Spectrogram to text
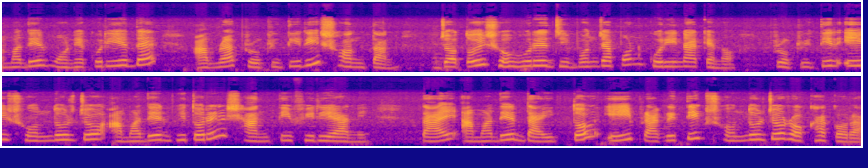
আমাদের মনে করিয়ে দেয়, আমরা প্রকৃতিরই সন্তান। যতই শহুরে জীবনযাপন করি না কেন, প্রকৃতির এই সৌন্দর্য আমাদের ভিতরে শান্তি ফিরিয়ে আনে। তাই আমাদের দায়িত্ব এই প্রাকৃতিক সৌন্দর্য রক্ষা করা,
